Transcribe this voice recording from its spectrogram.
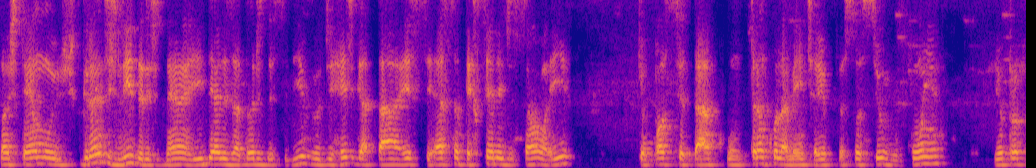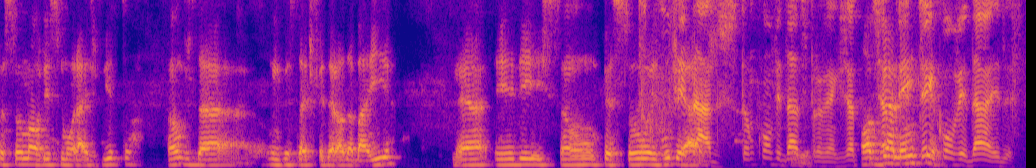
nós temos grandes líderes, né, idealizadores desse livro, de resgatar esse, essa terceira edição aí, que eu posso citar com, tranquilamente aí o professor Silvio Cunha, e o professor Maurício Moraes Vitor, ambos da Universidade Federal da Bahia. Né? Eles são pessoas convidados, ideais. Estão convidados para vir aqui. Já, obviamente, já tentei convidar eles.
